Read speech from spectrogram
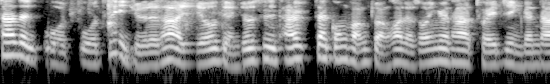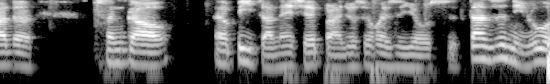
他的我我自己觉得他的优点就是他在攻防转换的时候，因为他的推进跟他的身高还有臂展那些本来就是会是优势。但是你如果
